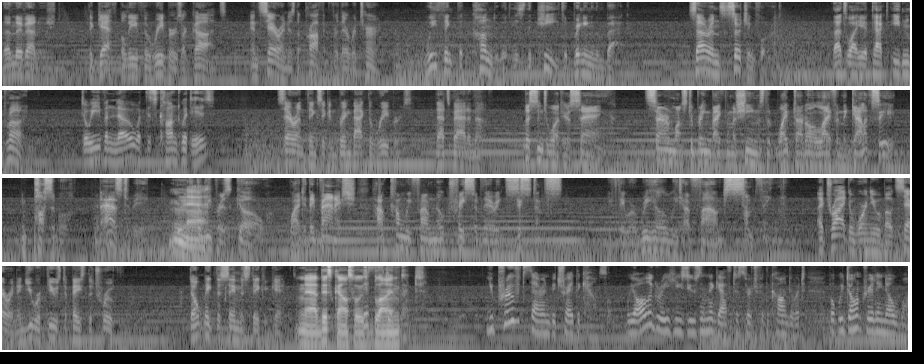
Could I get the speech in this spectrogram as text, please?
Then they vanished. The Geth believe the Reapers are gods, and Saren is the prophet for their return. We think the conduit is the key to bringing them back. Saren's searching for it. That's why he attacked Eden Prime. Do we even know what this conduit is? Saren thinks it can bring back the Reapers. That's bad enough. Listen to what you're saying. Saren wants to bring back the machines that wiped out all life in the galaxy? Impossible. It has to be. Where did the Reapers go? Why did they vanish? How come we found no trace of their existence? If they were real, we'd have found something. I tried to warn you about Saren, and you refused to face the truth. Don't make the same mistake again. Nah, this council is This blind. different. You proved Saren betrayed the Council. We all agree he's using the Geth to search for the conduit, but we don't really know why.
